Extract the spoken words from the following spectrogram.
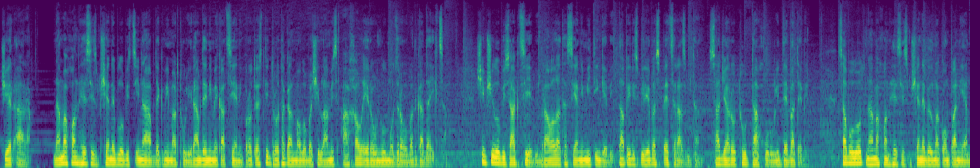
ჯერ არა. ნამახვან ჰესის მშენებლობის წინააღმდეგ მიმართული რამდენიმე კაციანი პროტესტი დროთა განმავლობაში ლამის ახალ ეროვნულ მოძრაობად გადაიქცა. შიმშილობის აქციები, მრავალათასიანი მიტინგები, დაპირისპირება სპეცრაზმთან, საჯარო თუ დახურული დებატები. საბოლოოდ ნამახვან ჰესის მშენებელმა კომპანიამ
